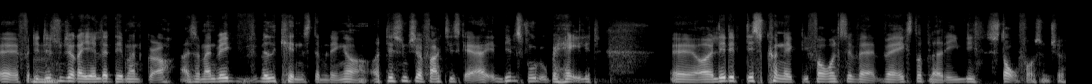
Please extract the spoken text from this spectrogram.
øh, fordi mm. det synes jeg reelt er det, man gør. Altså man vil ikke vedkendes dem længere, og det synes jeg faktisk er en lille smule ubehageligt, øh, og lidt et disconnect i forhold til, hvad, hvad Ekstrabladet egentlig står for, synes jeg.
